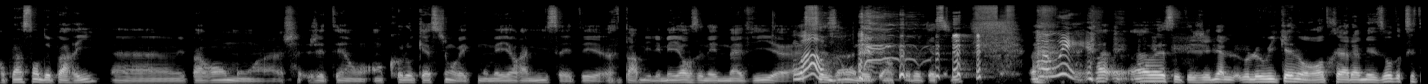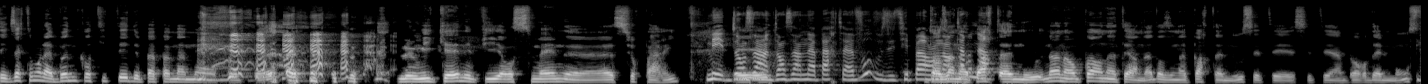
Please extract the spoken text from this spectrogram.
en plein centre de Paris. Euh, mes parents m'ont, euh, j'étais en, colocation avec mon meilleur ami. Ça a été euh, parmi les meilleures années de ma vie. À 16 ans, on était en colocation. ah oui. Ah, ah, ouais, c'était génial. Le week-end, on rentrait à la maison, donc c'était exactement la bonne quantité de papa-maman en fait. le week-end et puis en semaine sur Paris. Mais dans un dans un appart à vous, vous étiez pas en internat Dans un appart à nous. Non, non, pas en internat. Dans un appart à nous, c'était c'était un bordel monstre.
